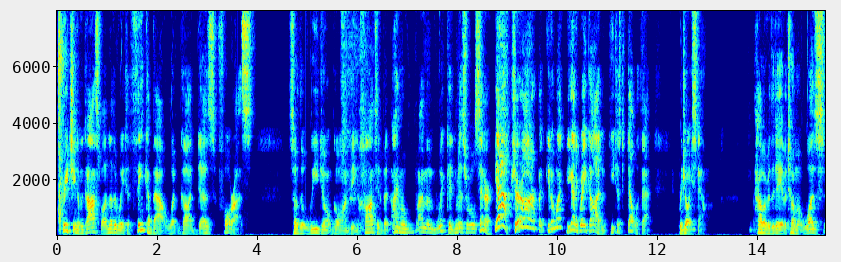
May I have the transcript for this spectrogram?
preaching of the gospel, another way to think about what God does for us so that we don't go on being haunted. But I'm a I'm a wicked, miserable sinner. Yeah, sure are. But you know what? You got a great God, and He just dealt with that. Rejoice now. However, the Day of Atonement was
